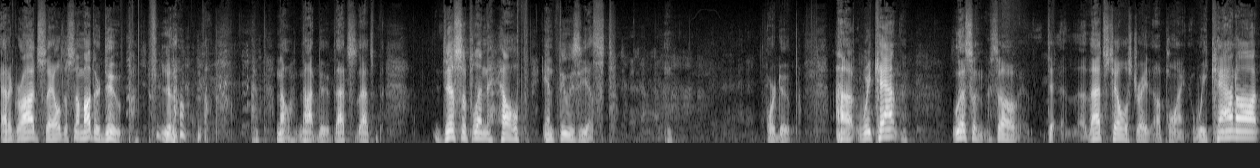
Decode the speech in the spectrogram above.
at a garage sale to some other dupe you know? No not dupe. That's that's disciplined health enthusiast. Or dupe. Uh, we can't, listen, so that's to illustrate a point. We cannot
